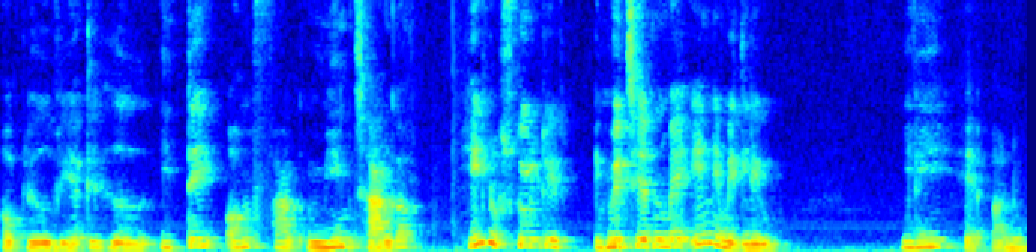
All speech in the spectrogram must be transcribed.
oplevede virkelighed i det omfang mine tanker helt uskyldigt inviterer den med ind i mit liv. Lige her og nu.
